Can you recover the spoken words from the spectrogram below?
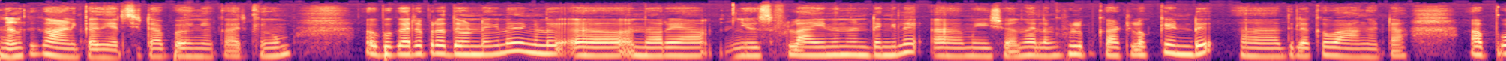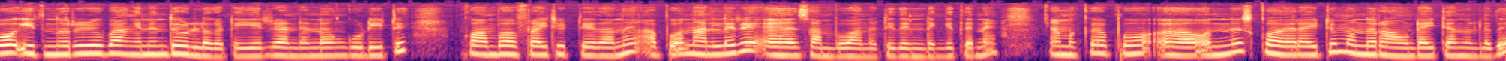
നിങ്ങൾക്ക് കാണിക്കാൻ വിചാരിച്ചിട്ട്. അപ്പോൾ നിങ്ങൾക്ക് ആർക്കെങ്കിലും ഉപകാരപ്രദം ഉണ്ടെങ്കിൽ നിങ്ങൾ എന്താ പറയുക യൂസ്ഫുൾ ആയിരുന്നുണ്ടെങ്കിൽ മീഷോന്ന് അല്ലെങ്കിൽ ഫ്ലിപ്കാർട്ടിലൊക്കെ ഉണ്ട് അതിലൊക്കെ വാങ്ങട്ടോ. അപ്പോൾ ഇരുന്നൂറ് രൂപ അങ്ങനെ എന്തോ ഉള്ളൂ കേട്ടോ. ഈ രണ്ടെണ്ണം കൂടിയിട്ട് കോംബോ ഓഫറായിട്ട് കിട്ടിയതാണ്. അപ്പോൾ നല്ലൊരു സംഭവമാണ് കേട്ടോ ഇതുണ്ടെങ്കിൽ തന്നെ. നമുക്ക് അപ്പോൾ ഒന്ന് സ്ക്വയർ ആയിട്ടും ഒന്ന് റൗണ്ട് ആയിട്ടാണുള്ളത്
